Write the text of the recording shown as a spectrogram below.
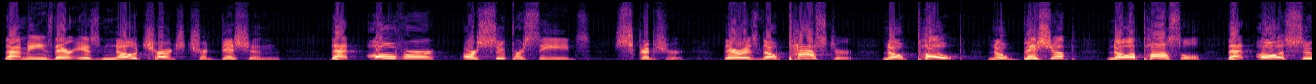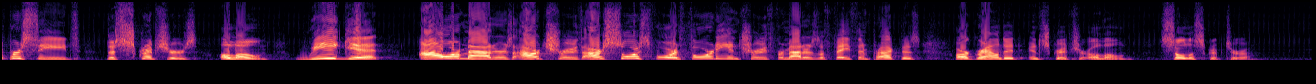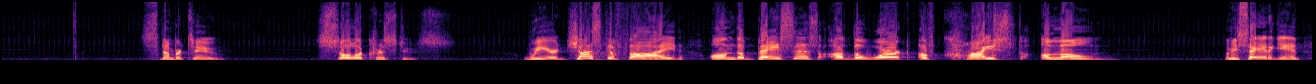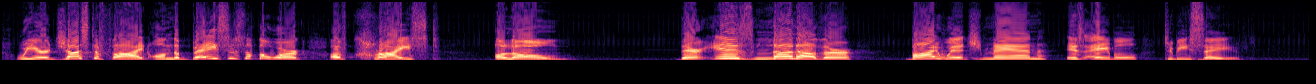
That means there is no church tradition that over or supersedes Scripture. There is no pastor, no pope, no bishop, no apostle that supersedes the Scriptures alone. We get our matters, our truth, our source for authority and truth for matters of faith and practice are grounded in Scripture alone. Sola Scriptura. Number two, sola Christus. We are justified on the basis of the work of Christ alone. Let me say it again. We are justified on the basis of the work of Christ alone. There is none other by which man is able to be saved.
